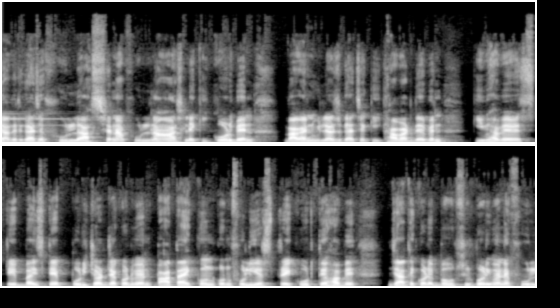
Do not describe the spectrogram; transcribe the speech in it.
যাদের গাছে ফুল আসছে না, ফুল না আসলে কি করবেন, বাগান বিলাস গাছে কি খাবার দেবেন, কীভাবে স্টেপ বাই স্টেপ পরিচর্যা করবেন, পাতায় কোন কোন ফোলিয়ার স্প্রে করতে হবে, যাতে করে প্রচুর পরিমাণে ফুল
